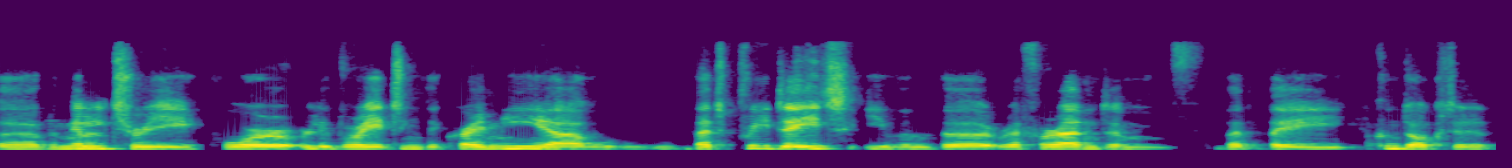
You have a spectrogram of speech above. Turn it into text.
uh, the military for liberating the Crimea that predate even the referendum that they conducted,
